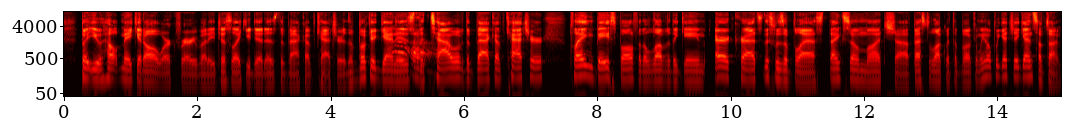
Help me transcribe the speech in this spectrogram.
but you help make it all work for everybody, just like you did as the backup catcher. The book again yeah. is the Tao of the backup catcher, playing baseball for the love of the game. Erik Kratz, this was a blast. Thanks so much. Uh, best of luck with the book, and we hope we get you again sometime.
